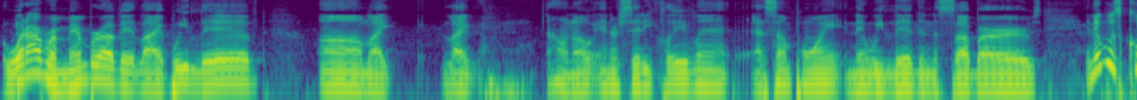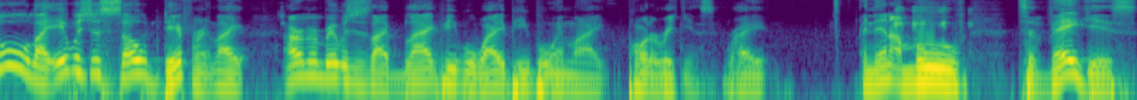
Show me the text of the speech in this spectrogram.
what I remember of it, like we lived, um, like like I don't know, inner city Cleveland at some point, and then we lived in the suburbs, and it was cool. Like it was just so different. Like I remember it was just like black people, white people, and like Puerto Ricans, right? And then I moved to Vegas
